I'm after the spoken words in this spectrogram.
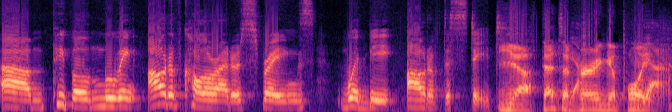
um, people moving out of Colorado Springs would be out of the state. Yeah, that's a Yeah. very good point. Yeah.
